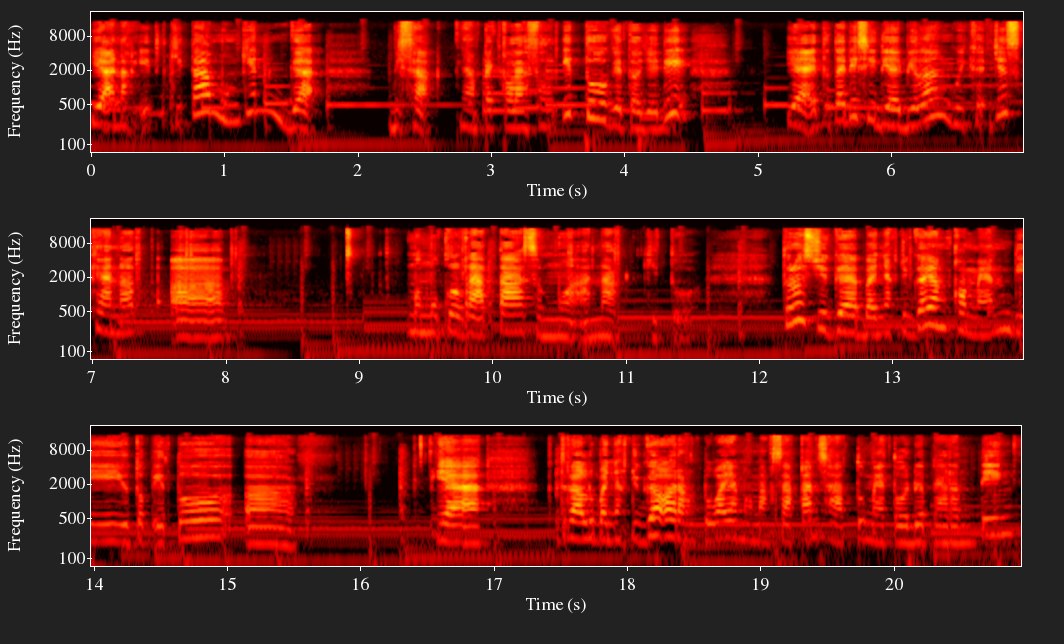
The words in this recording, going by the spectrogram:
ya anak kita mungkin nggak bisa nyampe ke level itu gitu. Jadi ya itu tadi sih dia bilang we just cannot uh, memukul rata semua anak gitu terus juga banyak juga yang komen di YouTube itu uh, ya terlalu banyak juga orang tua yang memaksakan satu metode parenting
